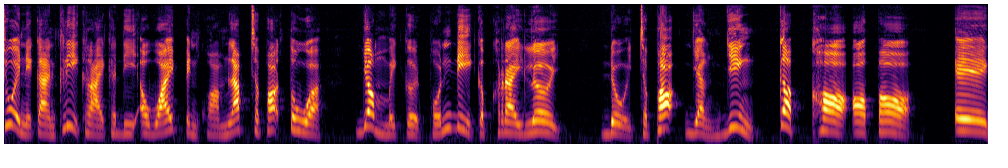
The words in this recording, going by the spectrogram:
ช่วยในการคลี่คลายคดีเอาไว้เป็นความลับเฉพาะตัว ย่อมไม่เกิดผลดีกับใครเลย โดยเฉพาะอย่างยิ่งกับคออปอเอง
